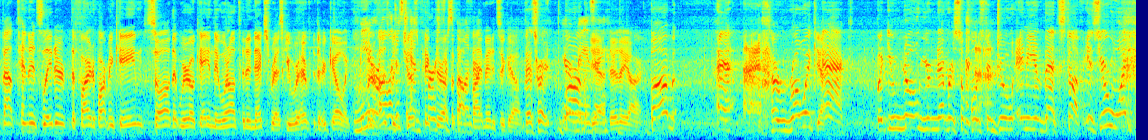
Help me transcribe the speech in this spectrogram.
about 10 minutes later, the fire department came, saw that we were okay, and they went on to the next rescue, wherever they're going. But her husband just picked her up responder. about five minutes ago. That's right. You're Bob, amazing. Yeah, there they are. Bob, a, a heroic yeah. act but you know you're never supposed to do any of that stuff. Is your wife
